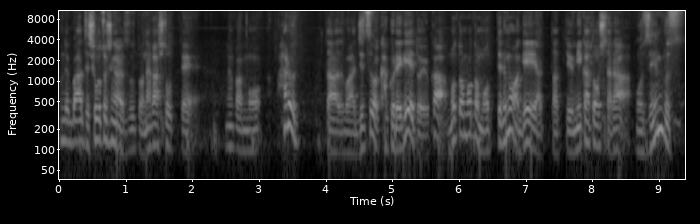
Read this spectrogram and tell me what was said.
ほんでバーって仕事しながらずっと流しとってなんかもう春田は実は隠れゲイというかもともと持ってるもんはゲイやったっていう見方をしたらもう全部す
